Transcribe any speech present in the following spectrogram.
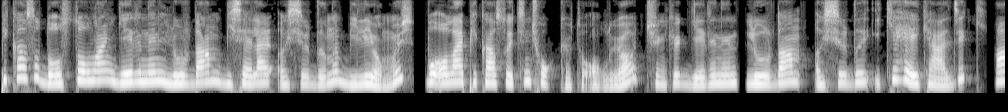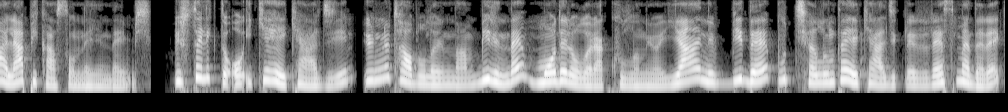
Picasso dostu olan Gary'nin Louvre'dan bir şeyler aşırdığını biliyormuş. Bu olay Picasso için çok kötü oluyor. Çünkü Gary'nin Louvre'dan aşırdığı iki heykelcik hala Picasso'nun elindeymiş. Üstelik de o iki heykelciyi ünlü tablolarından birinde model olarak kullanıyor. Yani bir de bu çalıntı heykelcikleri resmederek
